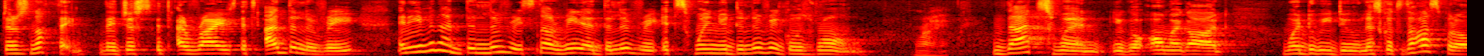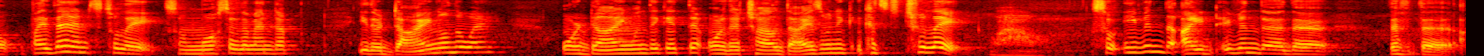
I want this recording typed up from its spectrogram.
there's nothing. They just, it arrives, it's at delivery, and even at delivery, it's not really at delivery, it's when your delivery goes wrong. Right. That's when you go, oh my God, what do we do? Let's go to the hospital. By then, it's too late. So most of them end up either dying on the way, or dying when they get there, or their child dies when it, because it's too late. Wow. So even the even the the, the the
